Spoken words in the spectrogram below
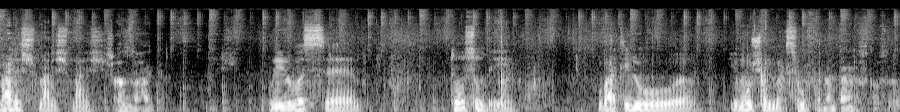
معلش معلش معلش. مش قصده حاجة. قولي له بس آه، تقصد إيه؟ وبعتي له emotion مكسوفة. ما انت عارف تقصد.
